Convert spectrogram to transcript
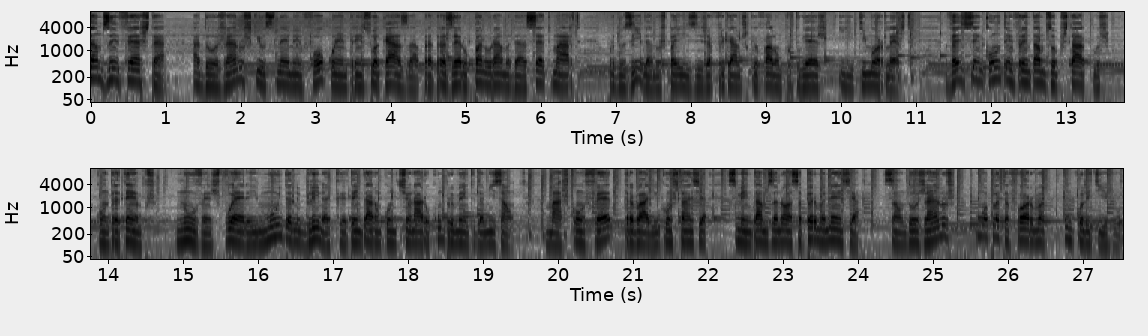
Estamos em festa. Há dois anos que o Cinema em Foco entra em sua casa para trazer o panorama da 7 Marte, produzida nos países africanos que falam português e Timor-Leste. Vezes em conta enfrentamos obstáculos, contratempos, nuvens, poeira e muita neblina que tentaram condicionar o cumprimento da missão. Mas com fé, trabalho e constância cimentamos a nossa permanência. São dois anos, uma plataforma, um coletivo.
